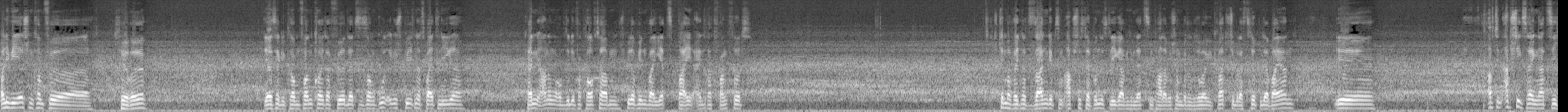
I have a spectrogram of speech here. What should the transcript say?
Olivier Irschen kommt für Ferreux. Der ist ja gekommen von Kräuter Fürth, letzte Saison gut gespielt in der zweiten Liga. Keine Ahnung, warum sie den verkauft haben. Spielt auf jeden Fall jetzt bei Eintracht Frankfurt. Was ich noch zu sagen gibt zum Abschluss der Bundesliga, habe ich im letzten Part ich schon ein bisschen drüber gequatscht, über das Triple der Bayern. Äh, auf den Abstiegsrängen hat sich,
